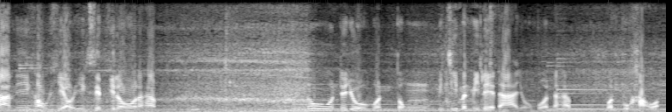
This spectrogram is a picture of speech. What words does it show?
ถานีเขาเขียวอีก 10 กิโลนะครับ นู่นจะอยู่บนตรงที่มันมีเรดาร์อยู่ข้างบนนะครับ บนภูเขาอะ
